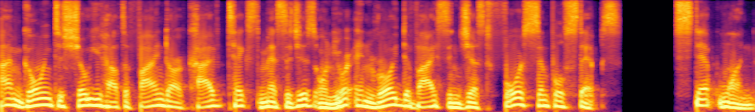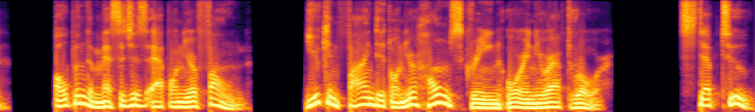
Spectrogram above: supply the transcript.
I'm going to show you how to find archived text messages on your Android device in just four simple steps. Step 1. Open the Messages app on your phone. You can find it on your home screen or in your app drawer. Step 2.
